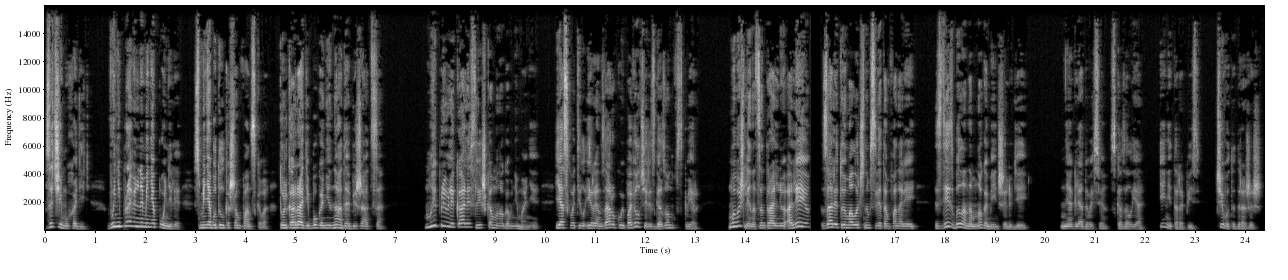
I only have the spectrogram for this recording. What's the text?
«Зачем уходить? Вы неправильно меня поняли. С меня бутылка шампанского. Только ради бога не надо обижаться». Мы привлекали слишком много внимания. Я схватил Ирен за руку и повел через газон в сквер. Мы вышли на центральную аллею, залитую молочным светом фонарей. Здесь было намного меньше людей. «Не оглядывайся», — сказал я, — «и не торопись. Чего ты дрожишь?»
